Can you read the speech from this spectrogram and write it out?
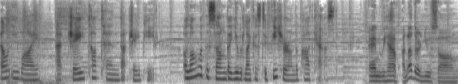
L E Y at jtop10.jp, along with the song that you would like us to feature on the podcast. And we have another new song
